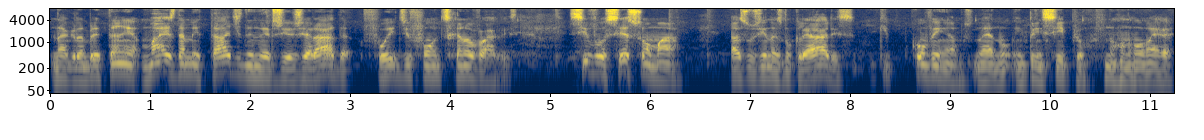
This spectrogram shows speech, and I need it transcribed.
na Grã-Bretanha, mais da metade da energia gerada foi de fontes renováveis. Se você somar as usinas nucleares, que convenhamos, né, no, em princípio não, não, é,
